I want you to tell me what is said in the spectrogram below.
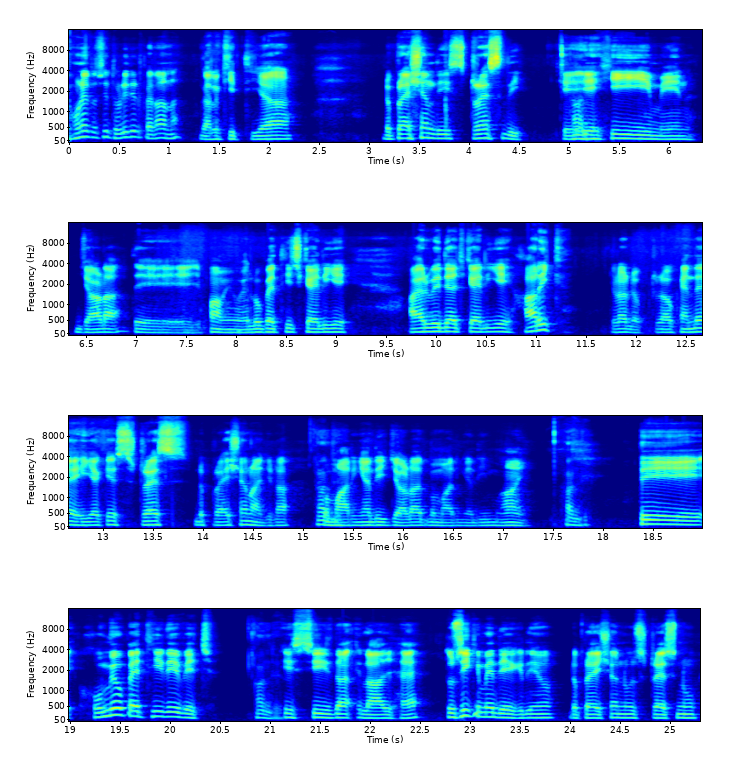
ਹੁਣੇ ਤੁਸੀਂ ਥੋੜੀ ਦੇਰ ਪਹਿਲਾਂ ਨਾ ਗੱਲ ਕੀਤੀ ਆ ਡਿਪਰੈਸ਼ਨ ਦੀ ਸਟ੍ਰੈਸ ਦੀ ਕਿ ਇਹੀ ਮੇਨ ਜਾੜਾ ਤੇ ਭਾਵੇਂ ਉਹ ਐਲੋਪੈਥੀ ਚ ਕਹਿ ਲਈਏ ਆਯੁਰਵੇਦਾ ਚ ਕਹਿ ਲਈਏ ਹਰ ਇੱਕ ਜਿਹੜਾ ਡਾਕਟਰ ਆ ਉਹ ਕਹਿੰਦਾ ਇਹੀ ਆ ਕਿ ਸਟ੍ਰੈਸ ਡਿਪਰੈਸ਼ਨ ਆ ਜਿਹੜਾ ਬਿਮਾਰੀਆਂ ਦੀ ਜਾੜਾ ਬਿਮਾਰੀਆਂ ਦੀ ਮਾਂ ਹੈ ਹਾਂਜੀ। ਤੇ ਹੋਮਿਓਪੈਥੀ ਦੇ ਵਿੱਚ ਹਾਂਜੀ। ਇਸ ਚੀਜ਼ ਦਾ ਇਲਾਜ ਹੈ। ਤੁਸੀਂ ਕਿਵੇਂ ਦੇਖਦੇ ਹੋ ਡਿਪਰੈਸ਼ਨ ਨੂੰ ਸਟ੍ਰੈਸ ਨੂੰ?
